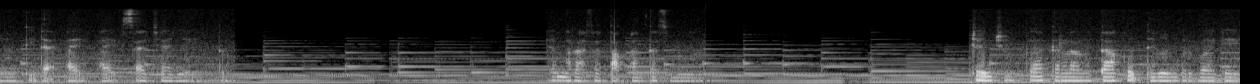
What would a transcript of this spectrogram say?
yang tidak baik-baik sajanya itu. Dia merasa tak pantas mengaku. Dan juga terlalu takut dengan berbagai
